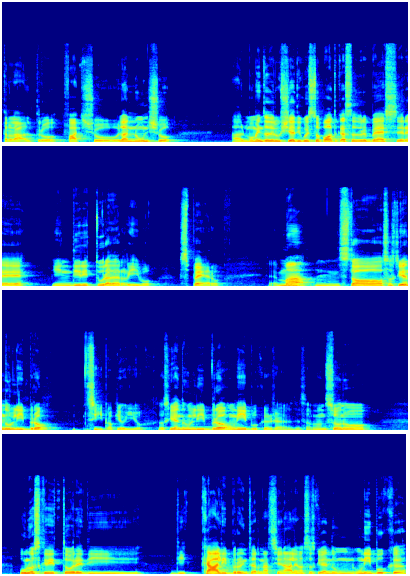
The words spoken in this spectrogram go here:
tra l'altro, faccio l'annuncio al momento dell'uscita di questo podcast dovrebbe essere addirittura d'arrivo, spero. Ma mh, mm, sto, sto scrivendo un libro sì, proprio io. Sto scrivendo un libro, un ebook, cioè non sono uno scrittore di, di calibro internazionale, ma sto scrivendo un, un ebook,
